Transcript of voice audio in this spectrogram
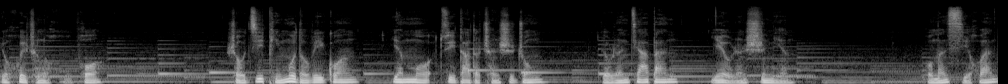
又汇成了湖泊。手机屏幕的微光淹没巨大的城市中，有人加班，也有人失眠。我们喜欢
